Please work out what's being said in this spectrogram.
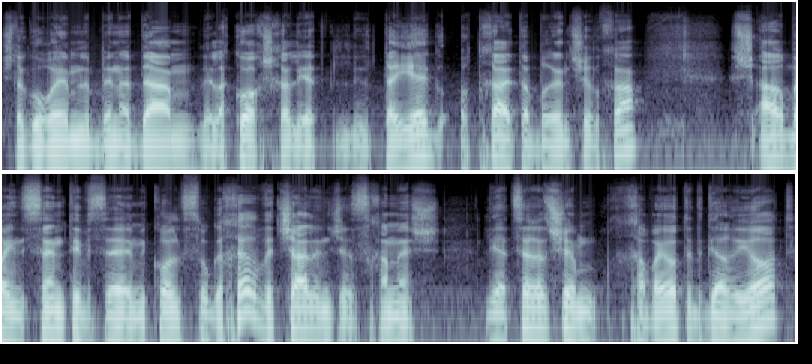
שאתה גורם לבן אדם, ללקוח שלך, לת- לתייג אותך, את ה brand שלך. ש- ארבע incentive זה מכל סוג אחר, ו challenges, חמש. לייצר איזשהם חוויות אתגריות,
